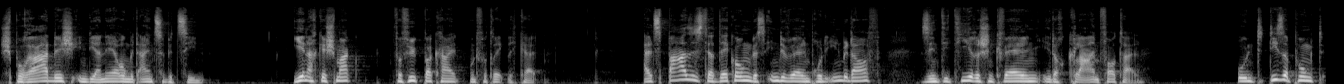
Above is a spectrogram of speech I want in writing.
sporadisch in die Ernährung mit einzubeziehen. Je nach Geschmack, Verfügbarkeit und Verträglichkeit. Als Basis der Deckung des individuellen Proteinbedarfs sind die tierischen Quellen jedoch klar im Vorteil. Und dieser Punkt,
